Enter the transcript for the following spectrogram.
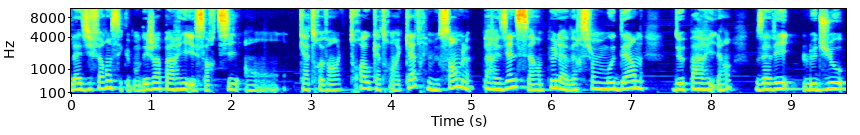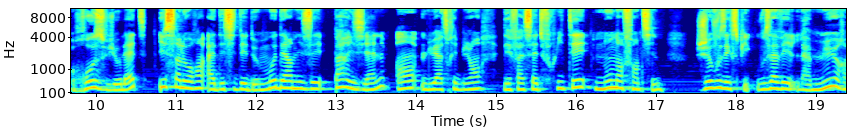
la différence c'est que déjà Paris est sorti en 83 ou 84, il me semble. Parisienne, c'est un peu la version moderne de Paris. Hein. Vous avez le duo rose-violette. Yves Saint Laurent a décidé de moderniser Parisienne en lui attribuant des facettes fruitées non enfantines. Je vous explique. Vous avez la mûre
